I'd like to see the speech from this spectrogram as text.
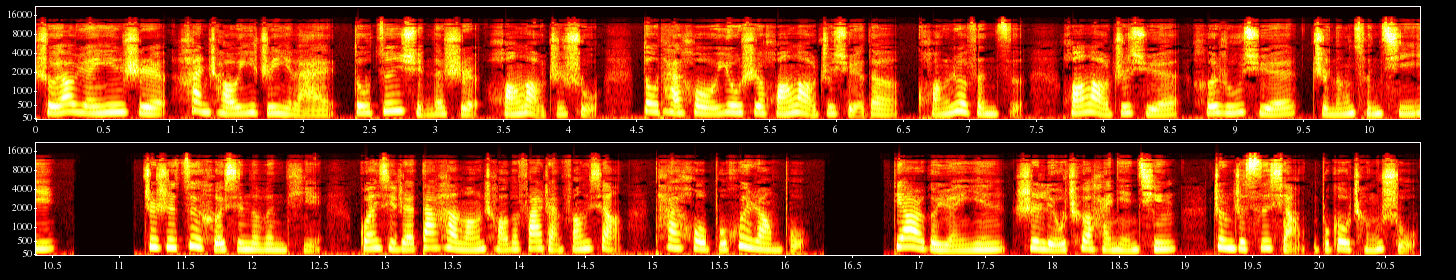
首要原因是汉朝一直以来都遵循的是黄老之术，窦太后又是黄老之学的狂热分子，黄老之学和儒学只能存其一，这是最核心的问题，关系着大汉王朝的发展方向，太后不会让步。第二个原因是刘彻还年轻，政治思想不够成熟。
